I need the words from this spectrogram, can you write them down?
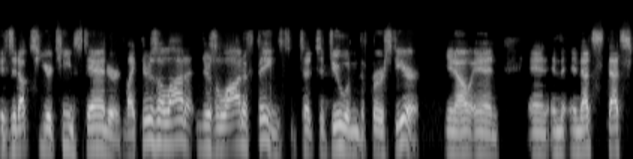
Is it up to your team standard? Like there's a lot of there's a lot of things to to do in the first year, you know, and and and and that's that's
